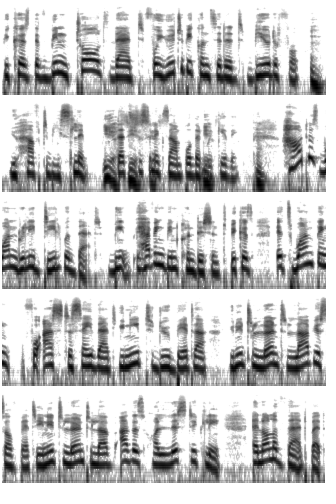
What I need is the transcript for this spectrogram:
because they've been told that for you to be considered beautiful, mm. you have to be slim. Yes, That's yes, just an yes. example that we're giving. How does one really deal with that? Be, having been conditioned, because it's one thing for us to say that you need to do better, you need to learn to love yourself better, you need to learn to love others holistically, and all of that. But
